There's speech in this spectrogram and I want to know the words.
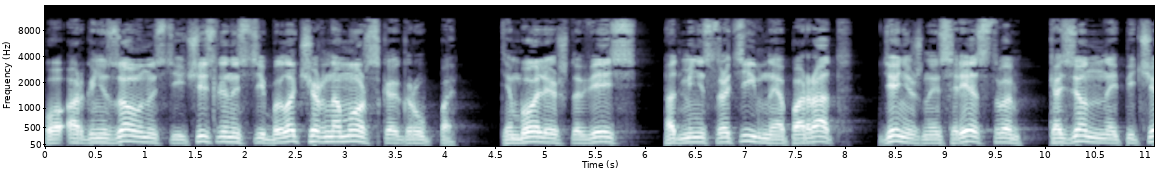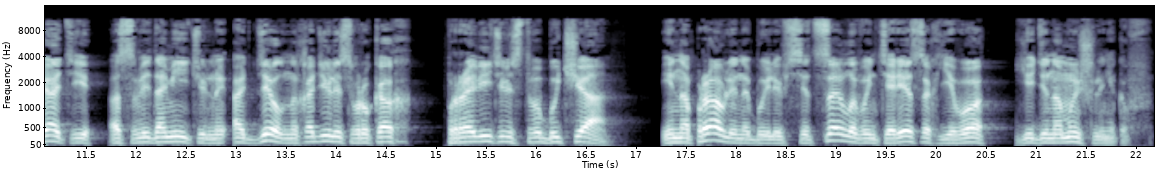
по организованности и численности была Черноморская группа, тем более что весь административный аппарат, денежные средства, казенная печать и осведомительный отдел находились в руках правительства Быча и направлены были всецело в интересах его единомышленников.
